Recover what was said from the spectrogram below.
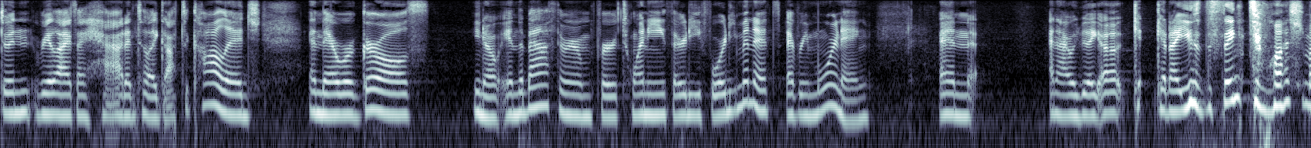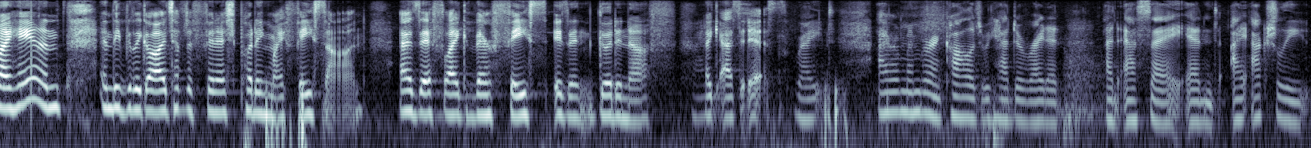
didn't realize I had until I got to college and there were girls, you know, in the bathroom for 20, 30, 40 minutes every morning. And and I would be like, oh, "Can I use the sink to wash my hands?" And they'd be like, "Oh, I just have to finish putting my face on," as if like their face isn't good enough, like as it is. Right. I remember in college we had to write a, an essay, and I actually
